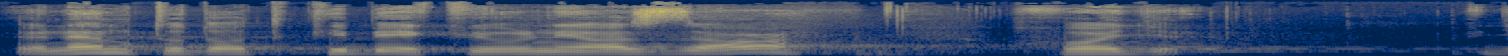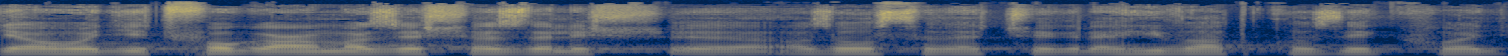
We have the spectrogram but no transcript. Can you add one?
Ő nem tudott kibékülni azzal, hogy ugye ahogy itt fogalmaz, és ezzel is az Ószövetségre hivatkozik, hogy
